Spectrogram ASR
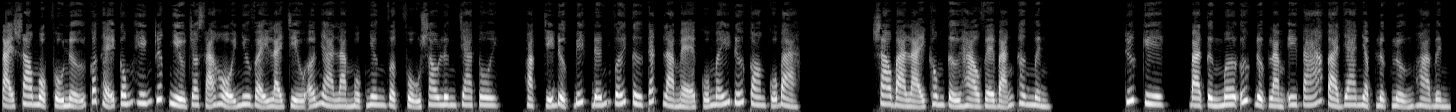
Tại sao một phụ nữ có thể cống hiến rất nhiều cho xã hội như vậy lại chịu ở nhà làm một nhân vật phụ sau lưng cha tôi, hoặc chỉ được biết đến với tư cách là mẹ của mấy đứa con của bà? Sao bà lại không tự hào về bản thân mình? Trước kia, bà từng mơ ước được làm y tá và gia nhập lực lượng hòa bình.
